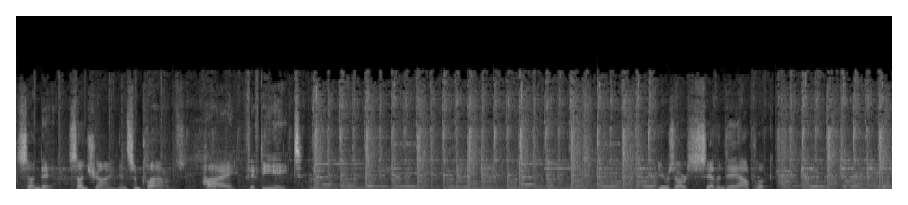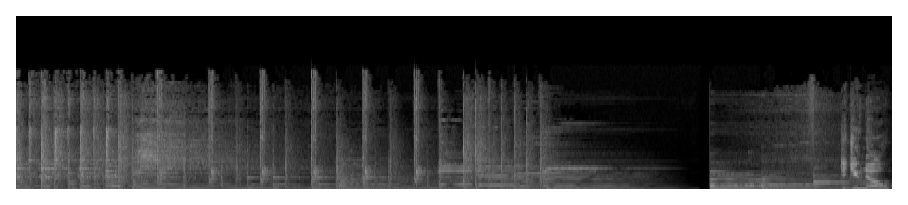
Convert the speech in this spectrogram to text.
Sunday, sunshine and some clouds, high 58. Here's our seven day outlook. Did you know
